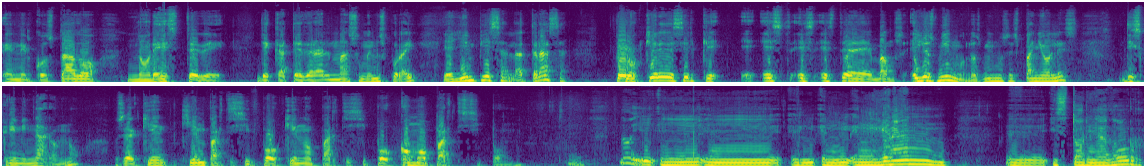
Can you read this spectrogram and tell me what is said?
en el costado noreste de, de Catedral, más o menos por ahí, y allí empieza la traza pero quiere decir que este, este, vamos, ellos mismos, los mismos españoles, discriminaron, ¿no? O sea, quién, quién participó, quién no participó, cómo participó, ¿no? y, el, gran eh, historiador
